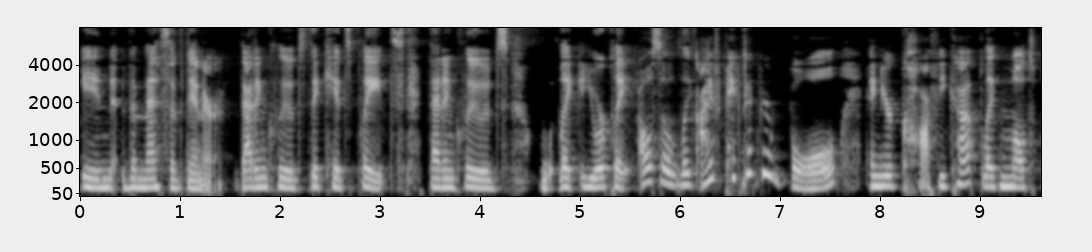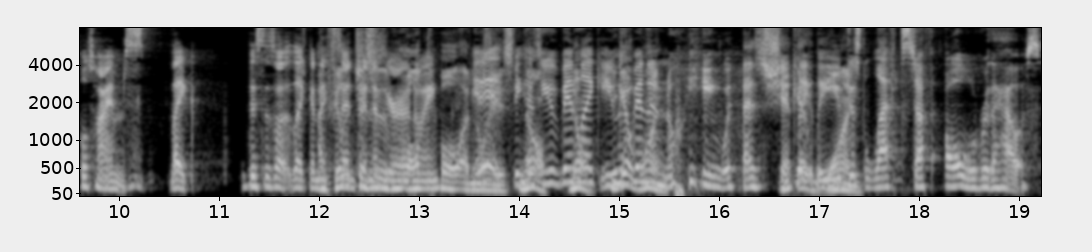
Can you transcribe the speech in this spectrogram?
in the mess of dinner. That includes the kids' plates. That includes like your plate. Also, like I've picked up your bowl and your coffee cup like multiple times. Like this is a, like an I feel like extension this of is your annoying. multiple It annoys. is because No, you've been no, like you, you have been one. annoying with this shit get lately. one. You've just left stuff all over the house.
